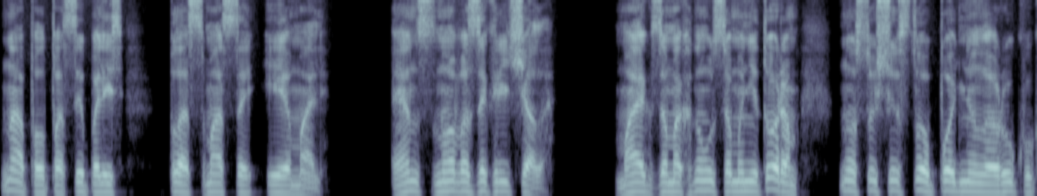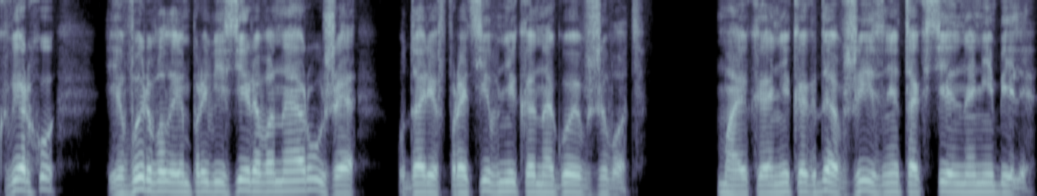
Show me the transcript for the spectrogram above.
На пол посыпались пластмасса и эмаль. Энн снова закричала. Майк замахнулся монитором, но существо подняло руку кверху и вырвало импровизированное оружие, ударив противника ногой в живот. Майка никогда в жизни так сильно не били.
